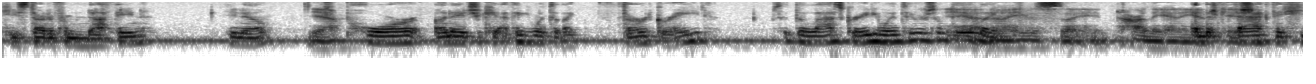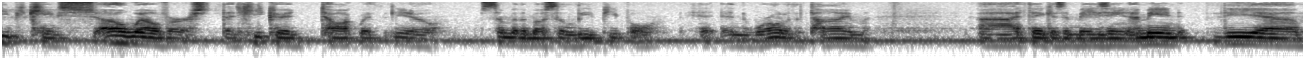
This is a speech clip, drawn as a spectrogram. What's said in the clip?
he started from nothing, you know. yeah, Poor, uneducated. I think he went to like third grade. Was it the last grade he went to or something? Yeah, like, no, he was uh, he hardly any and the fact that he became so well versed that he could talk with you know some of the most elite people in, in the world at the time, uh, I think is amazing. I mean, the um,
